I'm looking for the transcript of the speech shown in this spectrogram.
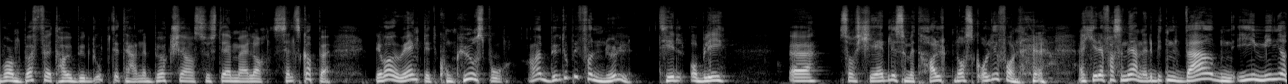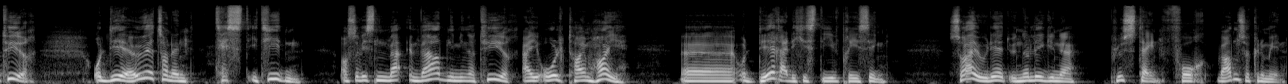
Warren Buffett har jo bygd opp dette her, Berkshire-systemet, eller selskapet. Det var jo egentlig et konkursspor. Han har bygd opp fra null til å bli uh, så kjedelig som et halvt norsk oljefond. er ikke det fascinerende? Det er blitt en verden i miniatyr. Og det er jo et sånn en test i tiden. Altså Hvis en, en verden i miniatyr er i all time high, uh, og der er det ikke stiv prising, så er jo det et underliggende plusstegn for verdensøkonomien.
